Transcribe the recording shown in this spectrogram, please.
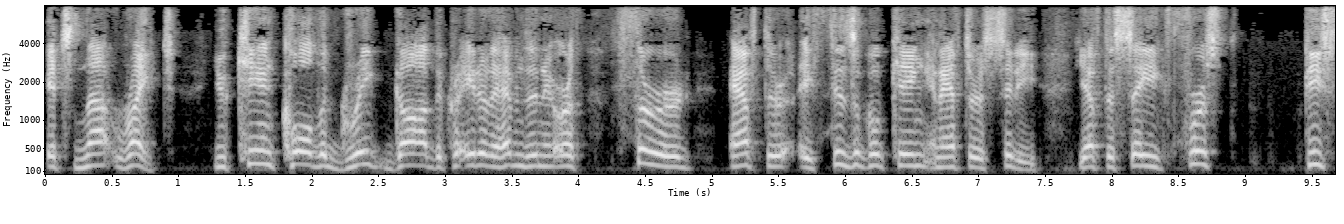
It's not right. You can't call the great God, the creator of the heavens and the earth, third after a physical king and after a city. You have to say, first, peace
